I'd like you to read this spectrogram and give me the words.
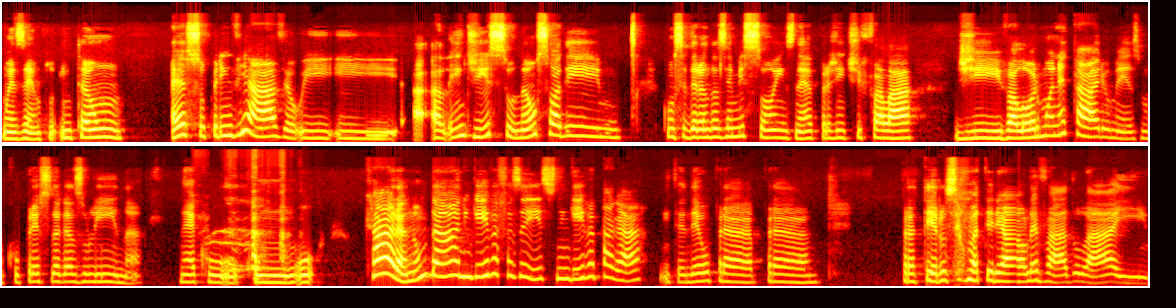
um exemplo. Então, é super inviável e, e a- além disso, não só de considerando as emissões, né, para a gente falar de valor monetário mesmo, com o preço da gasolina, né, com, com o Cara, não dá, ninguém vai fazer isso, ninguém vai pagar, entendeu? Para ter o seu material levado lá e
